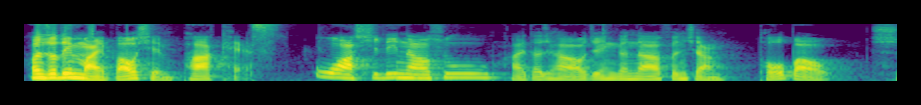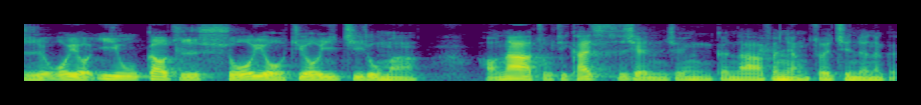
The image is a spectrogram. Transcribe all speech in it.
欢迎收听买保险 Podcast。哇，是林老师，嗨，大家好，今天跟大家分享投保时我有义务告知所有就医记录吗？好，那主题开始之前，先跟大家分享最近的那个，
